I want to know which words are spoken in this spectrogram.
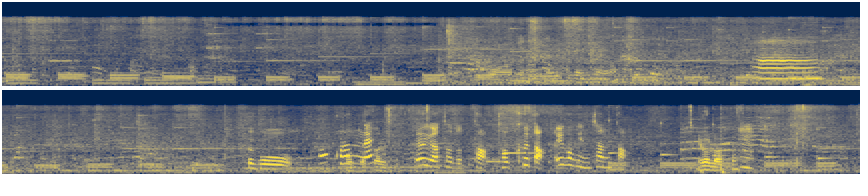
너네 생각보다 있네요 아, 크고 어, 그렇네. 어떡할 여기가 더 좋다. 더 크다. 이거 괜찮다. 이걸로 할까? 응.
